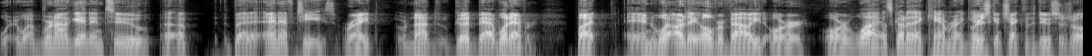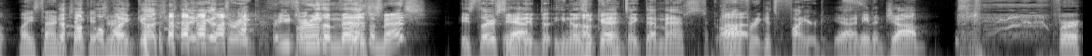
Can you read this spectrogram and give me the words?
we're, we're not getting into uh, but NFTs, right? We're not good, bad, whatever. But and what are they overvalued or or what? Let's go to that camera again. We're just gonna check to the Deducers roll. While he's trying to take a oh drink. Oh my gosh, he's taking a drink. Are you through the mesh? Through the mesh? He's thirsty, Yeah. but he, he knows he can't take that match stick Uh, off, or he gets fired. Yeah, I need a job. for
